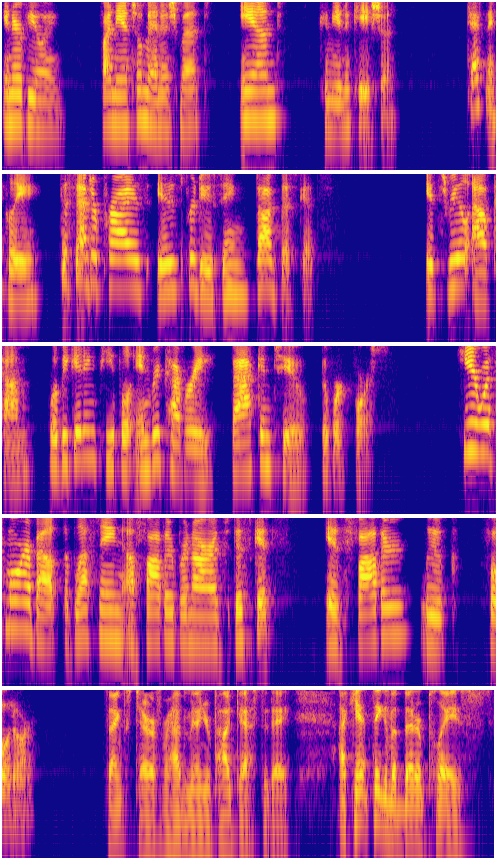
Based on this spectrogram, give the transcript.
interviewing, financial management, and communication. Technically, this enterprise is producing dog biscuits. Its real outcome will be getting people in recovery back into the workforce. Here with more about the blessing of Father Bernard's biscuits is Father Luke Fodor. Thanks, Tara, for having me on your podcast today. I can't think of a better place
